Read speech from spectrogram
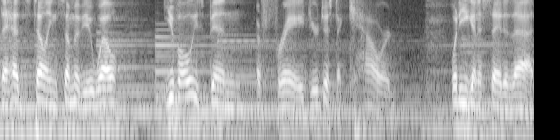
The head's telling some of you, well, you've always been afraid. You're just a coward. What are you going to say to that?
